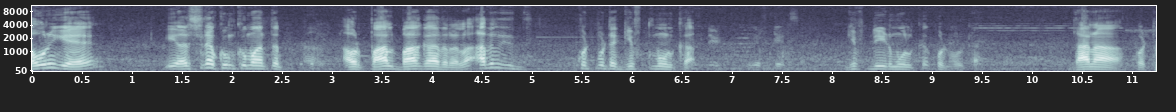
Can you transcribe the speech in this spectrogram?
ಅವನಿಗೆ ಈ ಅರಿಶಿನ ಕುಂಕುಮ ಅಂತ ಅವ್ರ ಪಾಲ್ ಭಾಗ ಆದ್ರಲ್ಲ ಅದ್ರ ಕೊಟ್ಬಿಟ್ಟೆ ಗಿಫ್ಟ್ ಮೂಲಕ. ಗಿಫ್ಟ್ ಡೀಡ್ ಮೂಲಕ ಕೊಟ್ಬಿಟ್ಟ. ದಾನ ಕೊಟ್ಟ.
